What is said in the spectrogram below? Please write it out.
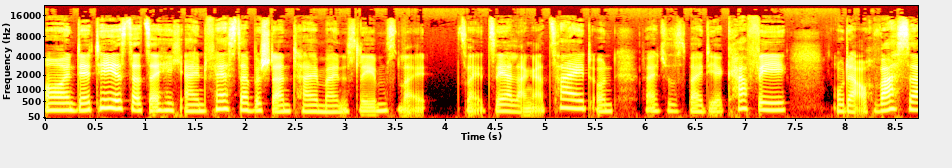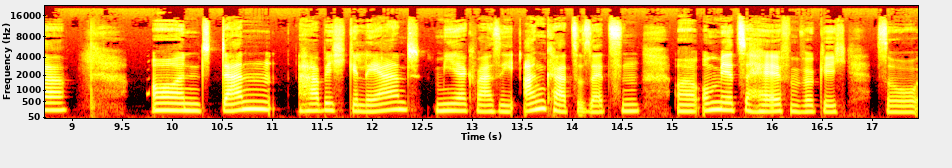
Und der Tee ist tatsächlich ein fester Bestandteil meines Lebens seit sehr langer Zeit und vielleicht ist es bei dir Kaffee oder auch Wasser. Und dann habe ich gelernt, mir quasi Anker zu setzen, äh, um mir zu helfen, wirklich so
